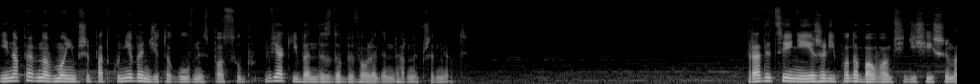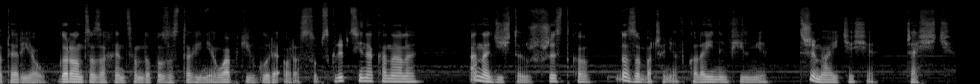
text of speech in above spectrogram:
I na pewno w moim przypadku nie będzie to główny sposób, w jaki będę zdobywał legendarne przedmioty. Tradycyjnie, jeżeli podobał Wam się dzisiejszy materiał, gorąco zachęcam do pozostawienia łapki w górę oraz subskrypcji na kanale. A na dziś to już wszystko. Do zobaczenia w kolejnym filmie. Trzymajcie się. Cześć.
